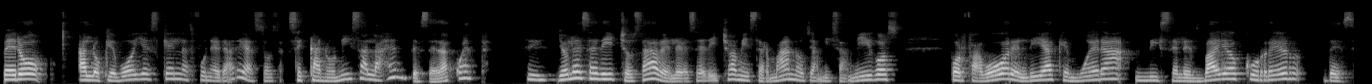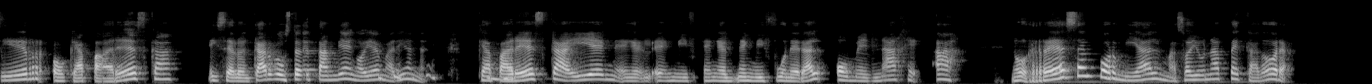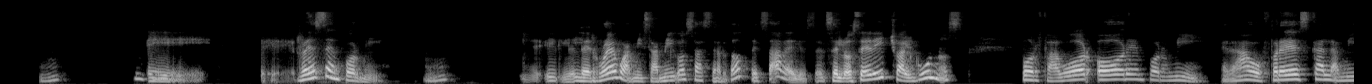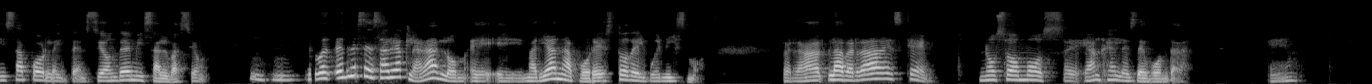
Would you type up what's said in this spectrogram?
Pero a lo que voy es que en las funerarias se canoniza la gente, ¿se da cuenta? Yo les he dicho, ¿sabe? Les he dicho a mis hermanos y a mis amigos, por favor, el día que muera, ni se les vaya a ocurrir decir o que aparezca, y se lo encargo a usted también, oye Mariana, que aparezca ahí en, en, mi, en, mi, funeral homenaje a, no, recen por mi alma, soy una pecadora. ¿Mm? Eh, recen por mí. Y le ruego a mis amigos sacerdotes, ¿sabes? Se, los he dicho a algunos, por favor, oren por mí, ¿verdad? Ofrezca la misa por la intención de mi salvación. Es necesario aclararlo, eh, eh, Mariana, por esto del buenismo, ¿verdad? La verdad es que no somos ángeles de bondad.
